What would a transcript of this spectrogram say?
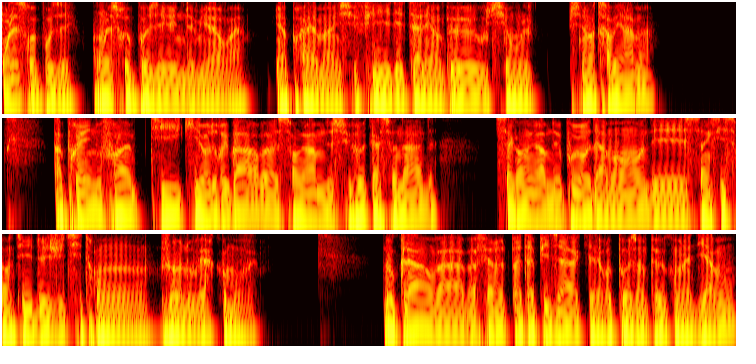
On laisse reposer. On laisse reposer une demi-heure, ouais. Et après, ben, il suffit d'étaler un peu, ou si on, sinon on travaille à la main. Après, il nous faut un petit kilo de rhubarbe, 100 grammes de sucre cassonade, 50 grammes de poudre d'amande et 5-6 centilitres de jus de citron jaune ou vert comme on veut. Donc là, on va, va faire notre pâte à pizza qu'elle repose un peu, comme on l'a dit avant.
